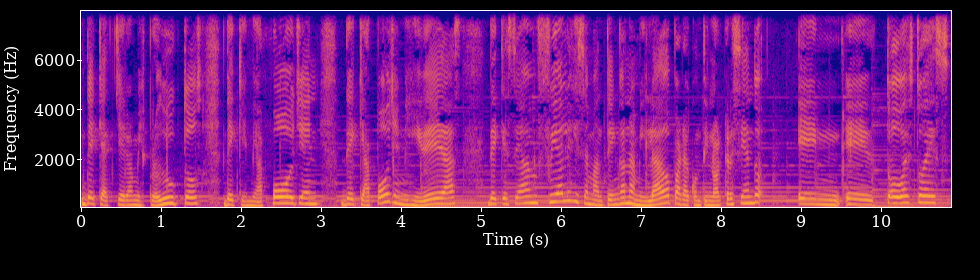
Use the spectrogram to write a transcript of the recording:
de que adquieran mis productos, de que me apoyen, de que apoyen mis ideas, de que sean fieles y se mantengan a mi lado para continuar creciendo. En, eh, todo esto es,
